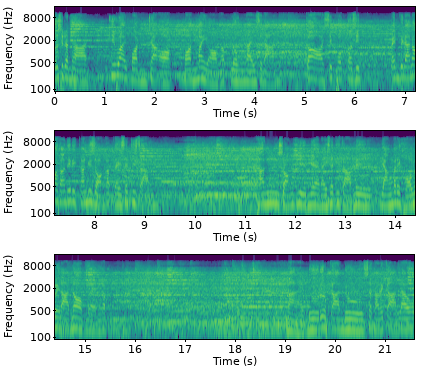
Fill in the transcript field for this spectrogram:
สุสุดันทาคิดว่าบอลจะออกบอลไม่ออกครับลงในสนาม ก็ 16 ต่อ 10 เป็นเวลานอกทางเทคนิคครั้งที่ 2 ครับในเซตที่ 3 ทั้ง 2 ทีมเนี่ยในเซตที่ 3 นี่ยังไม่ได้ขอเวลานอกเลยนะครับมาดูรูปการดูสถานการณ์แล้วโอ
